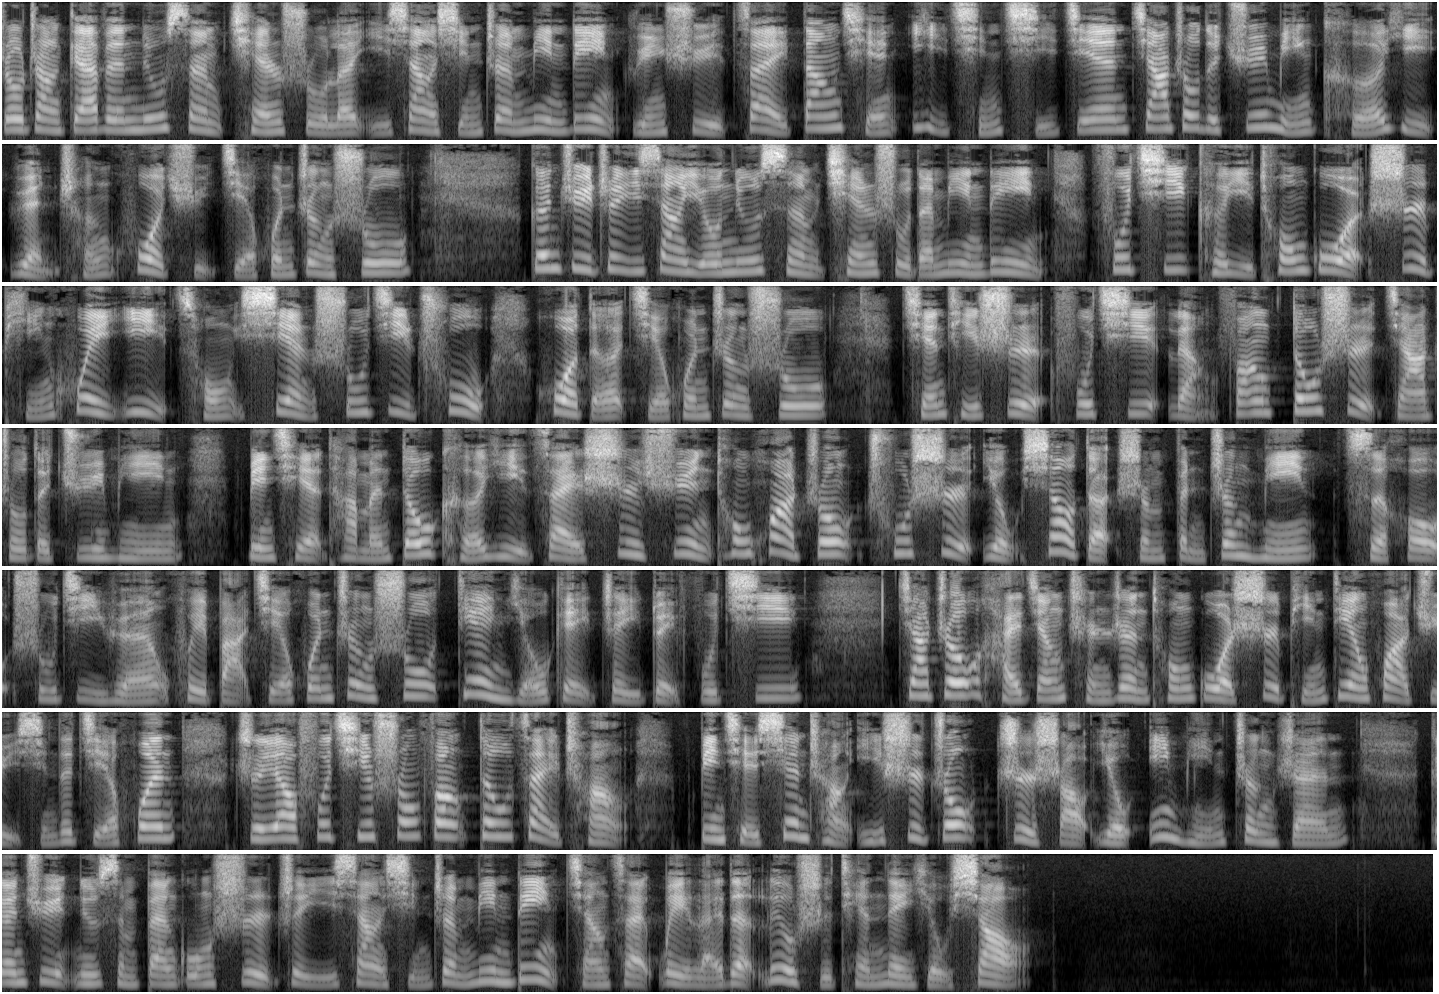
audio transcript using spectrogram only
州长 Gavin Newsom 签署了一项行政命令，允许在当前疫情期间，加州的居民可以远程获取结婚证书。根据这一项由 Newsom 签署的命令，夫妻可以通过视频会议从县书记处获得结婚证书，前提是夫妻两方都是加州的居民，并且他们都可以在视讯通话中出示有效的身份证明。此后，书记员会把结婚证书电邮给这一对夫妻。加州还将承认通过视频电话举行的结婚，只要夫妻双方都在场，并且现场仪式中至少有一名证人。根据 Newsom 办公室，这一项行政命令将在未来的六十天内有效。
